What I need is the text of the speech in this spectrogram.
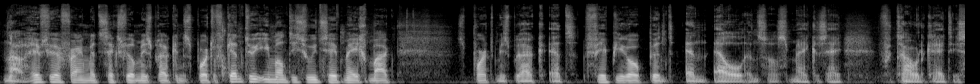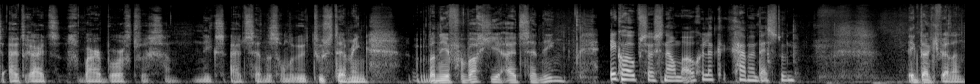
Nou, heeft u ervaring met seksueel misbruik in de sport... of kent u iemand die zoiets heeft meegemaakt sportmisbruik.vpro.nl. En zoals Meike zei, vertrouwelijkheid is uiteraard gewaarborgd. We gaan niks uitzenden zonder uw toestemming. Wanneer verwacht je je uitzending? Ik hoop zo snel mogelijk. Ik ga mijn best doen. Ik dank je wel en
